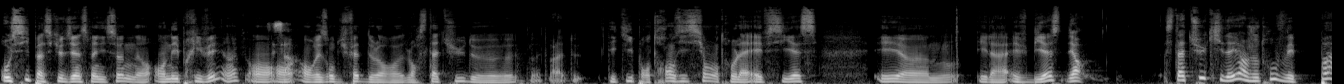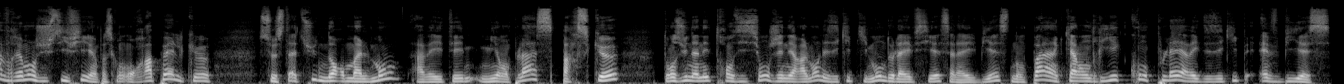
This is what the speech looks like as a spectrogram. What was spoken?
aussi parce que James Madison en est privé hein, en, en, raison du fait de leur, leur statut de, voilà, d'équipe en transition entre la FCS et, euh, et la FBS. D'ailleurs, statut qui d'ailleurs je trouve est pas vraiment justifié, parce qu'on rappelle que ce statut normalement avait été mis en place parce que dans une année de transition, généralement les équipes qui montent de la FCS à la FBS n'ont pas un calendrier complet avec des équipes FBS.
